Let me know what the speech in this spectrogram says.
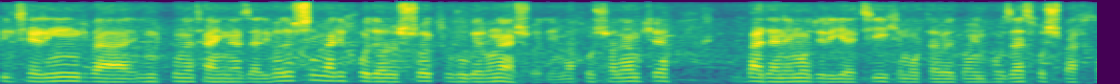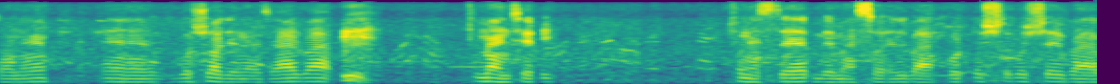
فیلترینگ و این گونه تنگ نظری ها داشتیم ولی خدا رو شکر روبرو نشدیم و خوشحالم که بدنه مدیریتی که مرتبط با این حوزه است خوشبختانه گشاده نظر و منطقی تونسته به مسائل برخورد داشته باشه و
